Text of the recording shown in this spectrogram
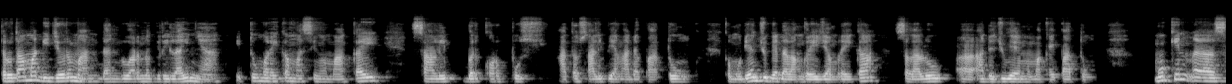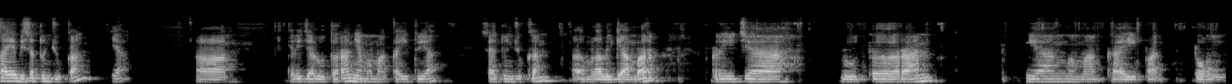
Terutama di Jerman dan luar negeri lainnya itu mereka masih memakai salib berkorpus atau salib yang ada patung. Kemudian juga dalam gereja mereka selalu uh, ada juga yang memakai patung mungkin uh, saya bisa tunjukkan ya. Uh, gereja Lutheran yang memakai itu ya. Saya tunjukkan uh, melalui gambar. Gereja Lutheran yang memakai patung.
